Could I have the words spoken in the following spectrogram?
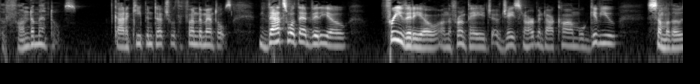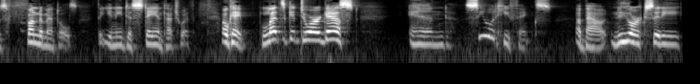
the fundamentals. Got to keep in touch with the fundamentals. That's what that video, free video on the front page of jasonhartman.com, will give you some of those fundamentals that you need to stay in touch with. Okay, let's get to our guest and see what he thinks about New York City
